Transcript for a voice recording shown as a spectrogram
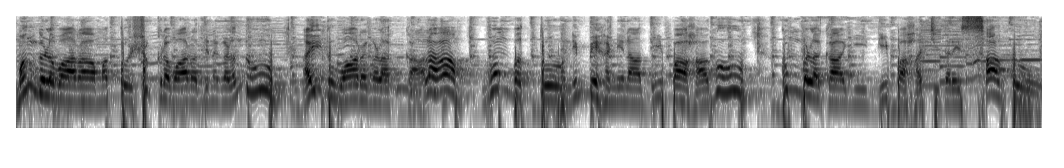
ಮಂಗಳವಾರ ಮತ್ತು ಶುಕ್ರವಾರ ದಿನಗಳಂದು ಐದು ವಾರಗಳ ಕಾಲ ಒಂಬತ್ತು ನಿಂಬೆಹಣ್ಣಿನ ದೀಪ ಹಾಗೂ ಕುಂಬಳಕಾಯಿ ದೀಪ ಹಚ್ಚಿದರೆ ಸಾಕು.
